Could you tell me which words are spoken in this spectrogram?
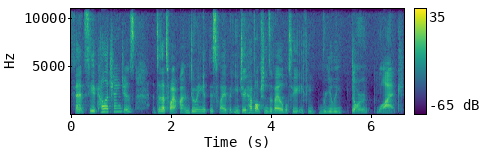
fancier color changes, and so that's why I'm doing it this way. But you do have options available to you if you really don't like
